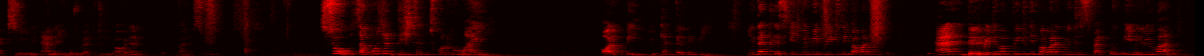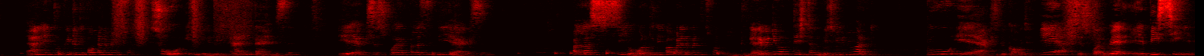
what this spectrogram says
x will be n into x to the power n minus 1. So, suppose that term is equal to y or p, you can tell me p. In that case, it will be p to the power n and derivative of p to the power n with respect to p will be what? n into p to the power n minus 1. So, it will be n times ax square plus bx plus c whole to the power n minus 1 into derivative of this term which will be what 2ax because ax square where a b c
